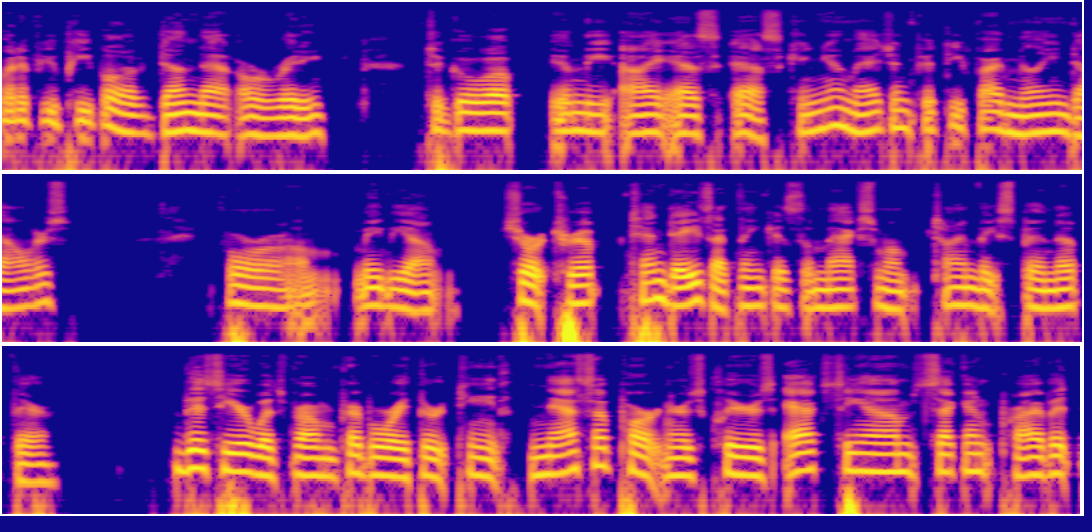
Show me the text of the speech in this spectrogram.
quite a few people have done that already to go up in the ISS. Can you imagine $55 million for um, maybe a short trip? 10 days, I think, is the maximum time they spend up there. This here was from February 13th. NASA partners clears Axiom second private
